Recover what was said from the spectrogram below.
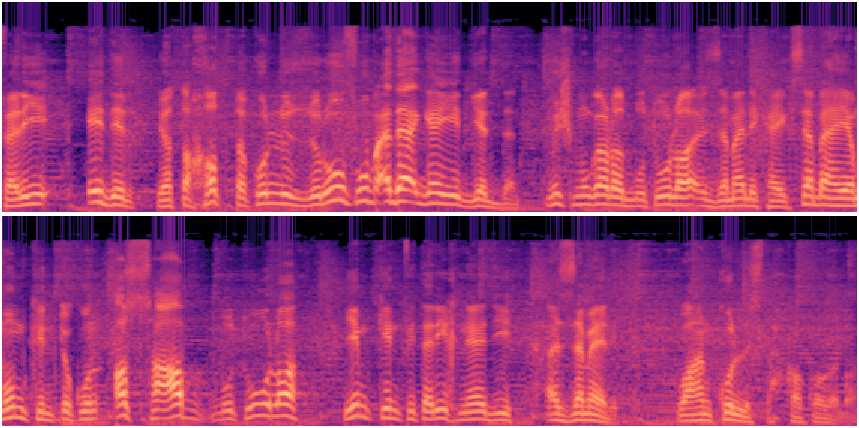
فريق قدر يتخطى كل الظروف وبأداء جيد جدا. مش مجرد بطولة الزمالك هيكسبها هي ممكن تكون أصعب بطولة يمكن في تاريخ نادي الزمالك. وعن كل استحقاق وجدارة.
